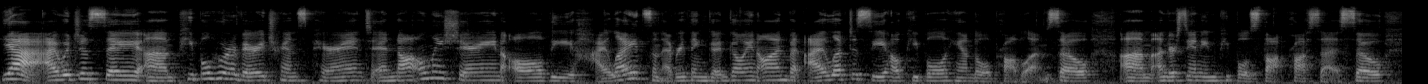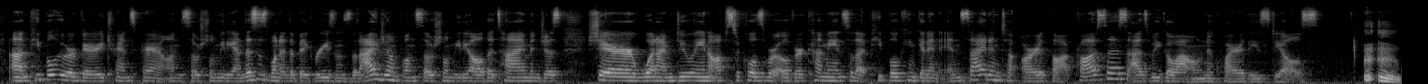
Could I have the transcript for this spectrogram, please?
yeah, I would just say um, people who are very transparent and not only sharing all the highlights and everything good going on, but I love to see how people handle problems. So um, understanding people's thought process. So um, people who are very transparent on social media, and this is one of the big reasons that I jump on social media all the time and just share what I'm doing, obstacles we're over overcoming so that people can get an insight into our thought process as we go out and acquire these deals.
